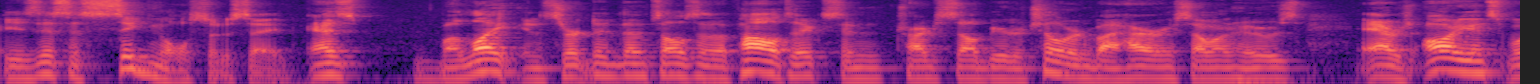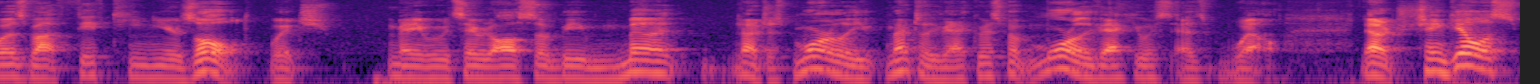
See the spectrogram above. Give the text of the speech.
is this a signal, so to say, as Bud Light inserted themselves into politics and tried to sell beer to children by hiring someone whose average audience was about 15 years old, which many would say would also be not just morally, mentally vacuous, but morally vacuous as well. Now, Shane Gillis,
